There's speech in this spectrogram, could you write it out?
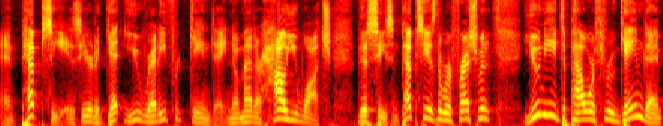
and Pepsi is here to get you ready for game day, no matter how you watch this season. Pepsi is the refreshment you need to power through game day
